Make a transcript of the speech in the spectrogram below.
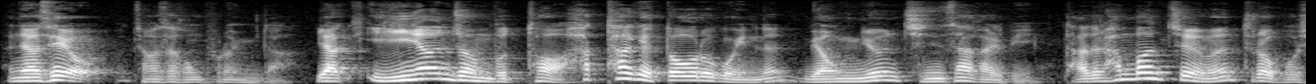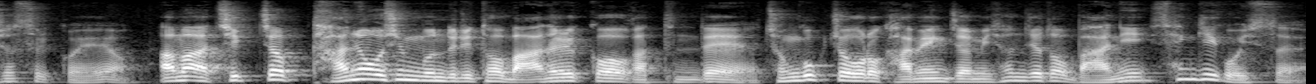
안녕하세요. 장사건프로입니다. 약 2년 전부터 핫하게 떠오르고 있는 명륜 진사갈비. 다들 한 번쯤은 들어보셨을 거예요. 아마 직접 다녀오신 분들이 더 많을 것 같은데 전국적으로 가맹점이 현재도 많이 생기고 있어요.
